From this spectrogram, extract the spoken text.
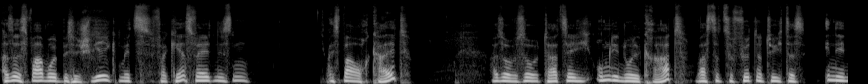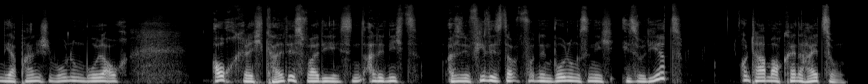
Also es war wohl ein bisschen schwierig mit Verkehrsverhältnissen. Es war auch kalt, also so tatsächlich um die 0 Grad, was dazu führt natürlich, dass in den japanischen Wohnungen wohl auch, auch recht kalt ist, weil die sind alle nicht, also viele von den Wohnungen sind nicht isoliert und haben auch keine Heizung.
